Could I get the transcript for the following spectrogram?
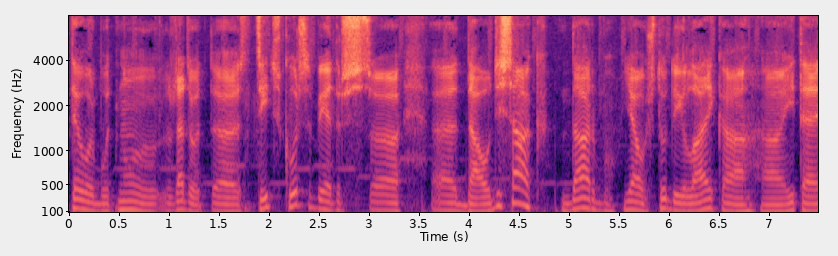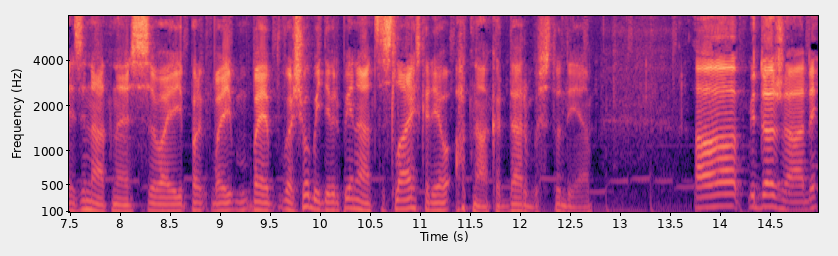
tev varbūt, nu, redzot uh, citus kursu biedrus, uh, uh, daudzi sāk darbu jau studiju laikā, uh, IT zinātnēs, vai, vai, vai, vai šobrīd jau ir pienācis laiks, kad jau atnāk ar darbu studijām? Uh, ir dažādi.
